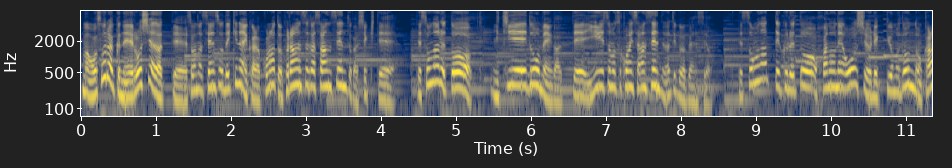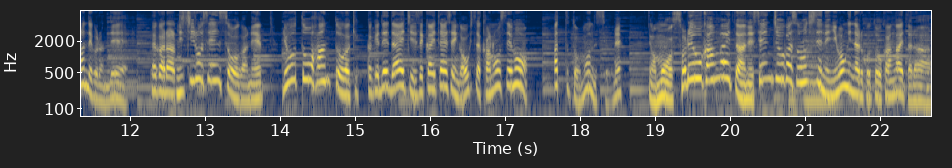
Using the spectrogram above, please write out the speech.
まあおそらくね、ロシアだってそんな戦争できないから、この後フランスが参戦とかしてきて、で、そうなると日英同盟があって、イギリスもそこに参戦ってなってくるわけなんですよ。で、そうなってくると、他のね、欧州列強もどんどん絡んでくるんで、だから日露戦争がね、両党半島がきっかけで第一次世界大戦が起きた可能性もあったと思うんですよね。でももうそれを考えたらね、戦場がその時点で日本になることを考えたら、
